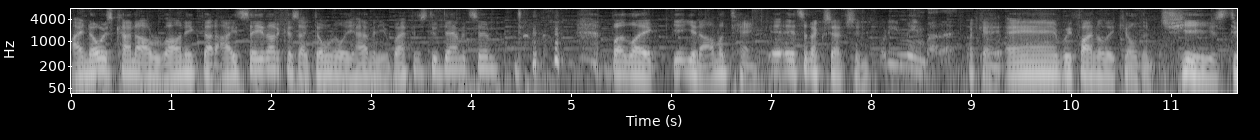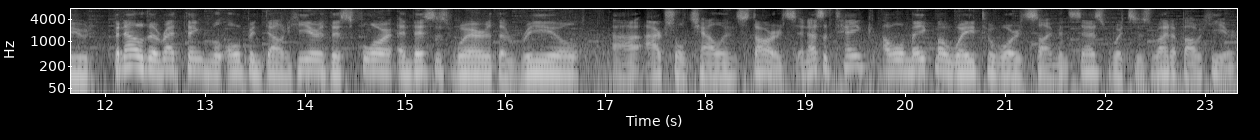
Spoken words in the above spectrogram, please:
I know it's kind of ironic that I say that because I don't really have any weapons to damage him. but like, you know, I'm a tank. It's an exception. What do you mean by that? Okay, and we finally killed him. Jeez, dude. But now the red thing will open down here, this floor, and this is where the real uh, actual challenge starts. And as a tank, I will make my way towards Simon Says, which is right about here.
